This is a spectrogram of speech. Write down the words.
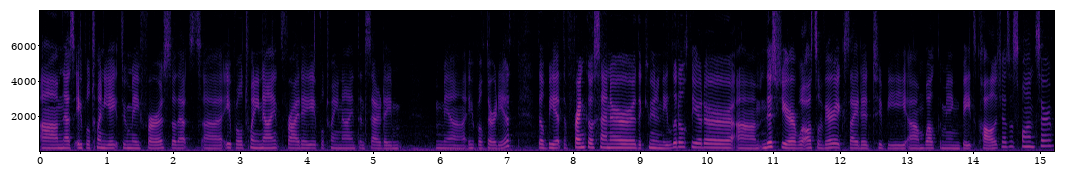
Um, that's April 28th through May 1st. So that's uh, April 29th, Friday, April 29th, and Saturday, uh, April 30th. They'll be at the Franco Center, the Community Little Theater. Um, this year, we're also very excited to be um, welcoming Bates College as a sponsor.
